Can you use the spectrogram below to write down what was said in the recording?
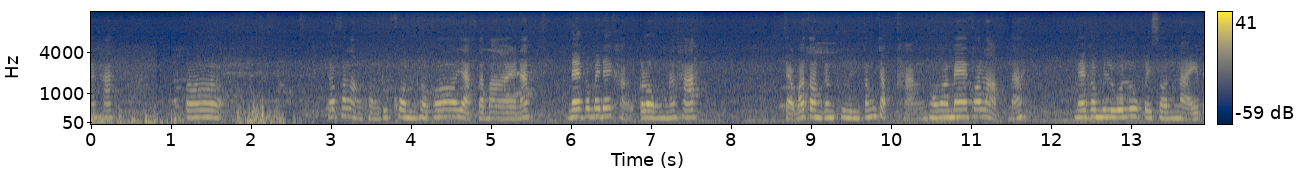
นะคะ แล้วก็เจ้าฝรั่งของทุกคนเขาก็อยากสบายนะ แม่ก็ไม่ได้ขังกรงนะคะ แต่ว่าตอนกลางคืนต้องจับขัง เพราะว่าแม่ก็หลับนะ แม่ก็ไม่รู้ว่าลูกไปซนไหนไป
